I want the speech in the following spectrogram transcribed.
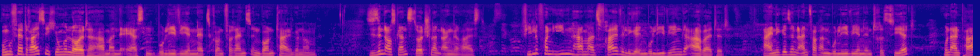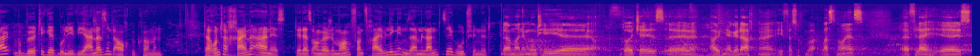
Ungefähr 30 junge Leute haben an der ersten Bolivien-Netzkonferenz in Bonn teilgenommen. Sie sind aus ganz Deutschland angereist. Viele von ihnen haben als Freiwillige in Bolivien gearbeitet. Einige sind einfach an Bolivien interessiert und ein paar gebürtige Bolivianer sind auch gekommen. Darunter Jaime Anes, der das Engagement von Freiwilligen in seinem Land sehr gut findet. Da meine Mutti äh, Deutsche ist, äh, habe ich mir gedacht, ne, ich versuche was Neues. Äh, vielleicht äh, ist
